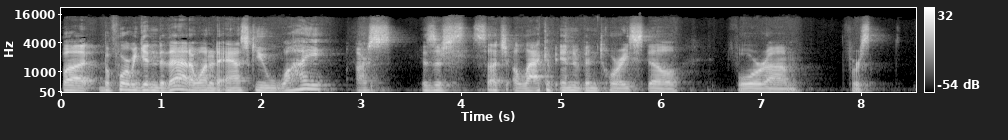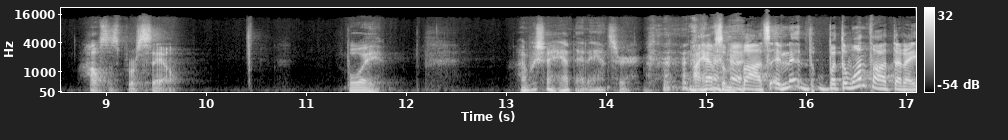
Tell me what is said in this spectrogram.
But before we get into that, I wanted to ask you why are is there such a lack of inventory still for um, for houses for sale? Boy, I wish I had that answer. I have some thoughts, and but the one thought that I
